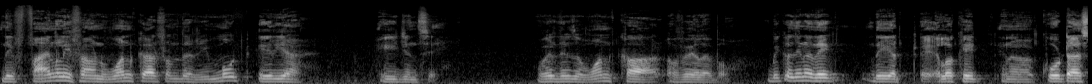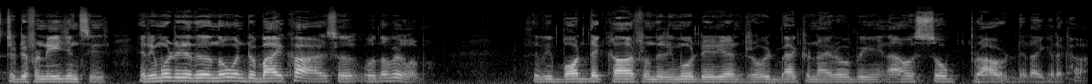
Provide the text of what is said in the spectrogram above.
They finally found one car from the remote area agency where there is a one car available. Because, you know, they they allocate you know, quotas to different agencies. In remote area, there was no one to buy cars, so it was available. So we bought the car from the remote area and drove it back to Nairobi, and I was so proud that I got a car.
